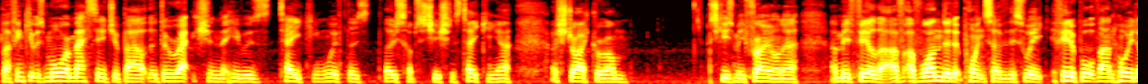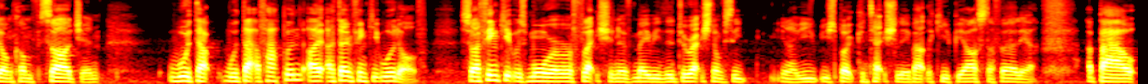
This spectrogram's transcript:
but I think it was more a message about the direction that he was taking with those those substitutions, taking a, a striker on. Excuse me, throwing on a, a midfielder. I've, I've wondered at points over this week if he'd have brought Van Hooijdonk on for Sargent, would that would that have happened? I, I don't think it would have. So I think it was more a reflection of maybe the direction. Obviously, you know, you, you spoke contextually about the QPR stuff earlier, about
